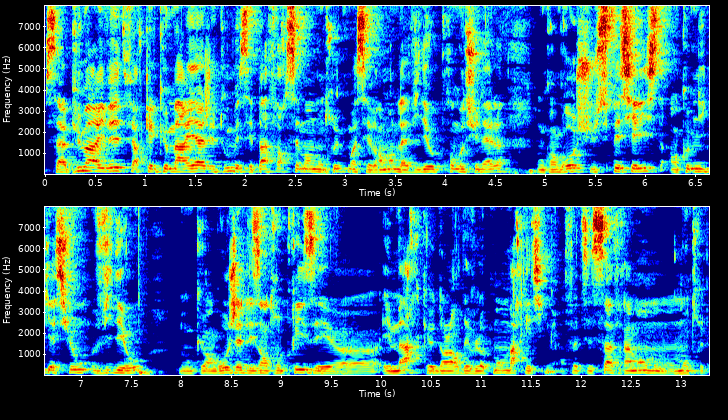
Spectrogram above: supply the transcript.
Ça a pu m'arriver de faire quelques mariages et tout, mais c'est pas forcément mon truc. Moi, c'est vraiment de la vidéo promotionnelle. Donc en gros, je suis spécialiste en communication vidéo. Donc en gros, j'aide les entreprises et, euh, et marques dans leur développement marketing. En fait, c'est ça vraiment mon, mon truc.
